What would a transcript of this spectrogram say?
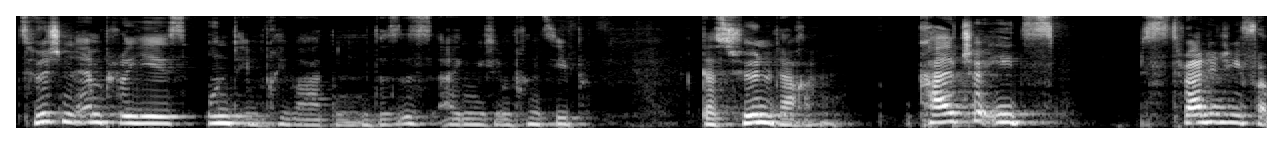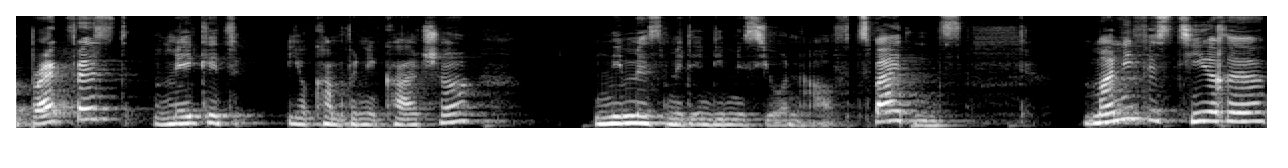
zwischen Employees und im Privaten. Das ist eigentlich im Prinzip das Schöne daran. Culture eats strategy for breakfast. Make it your company culture. Nimm es mit in die Mission auf. Zweitens, manifestiere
